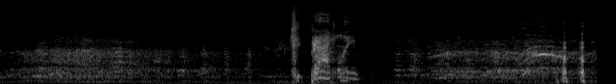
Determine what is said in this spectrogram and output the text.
Keep paddling.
